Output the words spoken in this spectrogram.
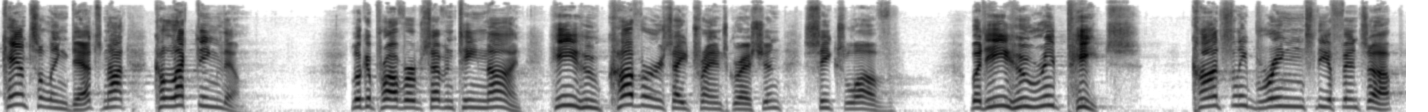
canceling debts, not collecting them. Look at Proverbs 17 9. He who covers a transgression seeks love, but he who repeats constantly brings the offense up,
